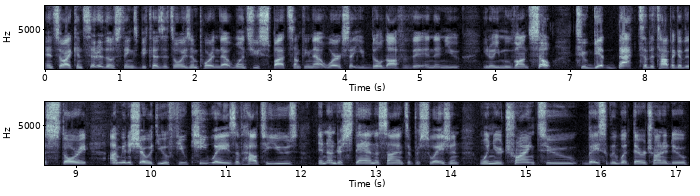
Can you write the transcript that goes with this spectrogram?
And so I consider those things because it's always important that once you spot something that works, that you build off of it and then you, you know, you move on. So to get back to the topic of this story, I'm going to share with you a few key ways of how to use and understand the science of persuasion when you're trying to basically what they were trying to do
